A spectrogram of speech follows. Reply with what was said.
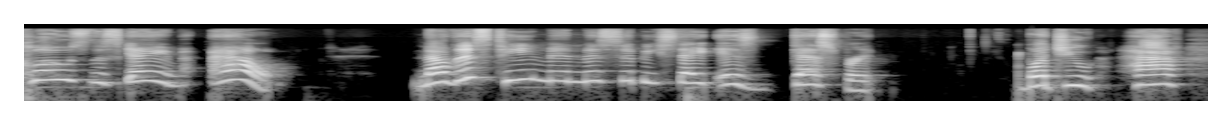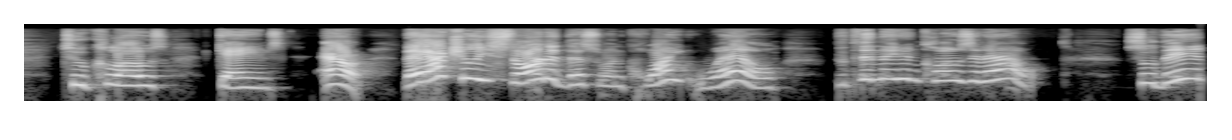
close this game out. Now, this team in Mississippi State is desperate, but you have to close games out. They actually started this one quite well, but then they didn't close it out. So then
